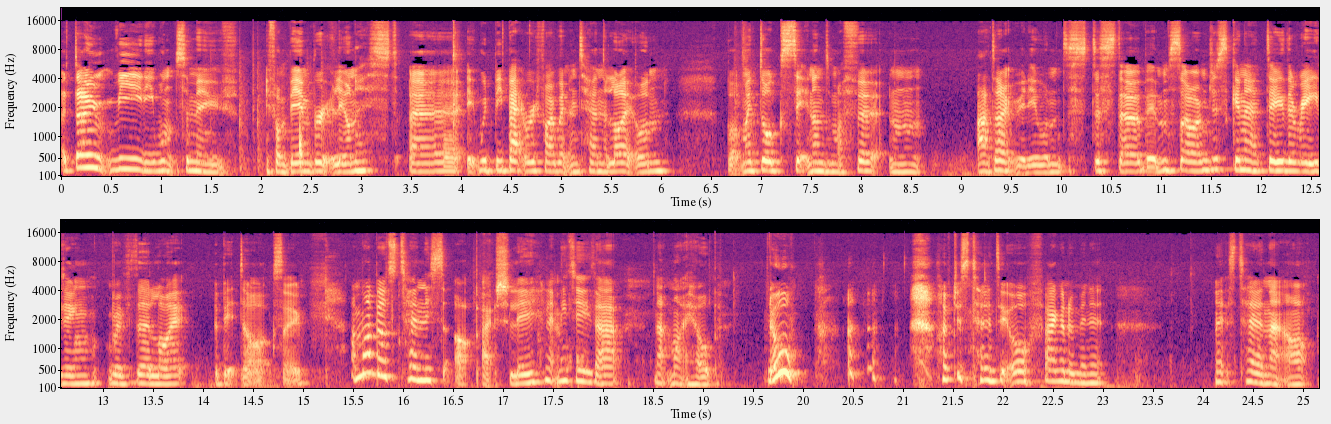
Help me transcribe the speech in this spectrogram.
I don't really want to move, if I'm being brutally honest. Uh, it would be better if I went and turned the light on, but my dog's sitting under my foot and I don't really want to disturb him, so I'm just gonna do the reading with the light a bit dark. So I might be able to turn this up actually. Let me do that. That might help. Oh, I've just turned it off. Hang on a minute. Let's turn that up.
